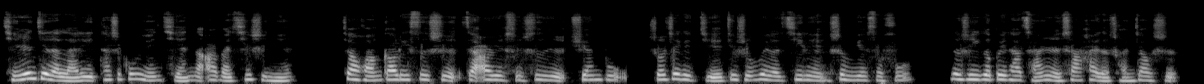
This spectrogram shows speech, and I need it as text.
情人节的来历，它是公元前的二百七十年，教皇高利四世在二月十四日宣布说，这个节就是为了纪念圣约瑟夫，那是一个被他残忍杀害的传教士。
